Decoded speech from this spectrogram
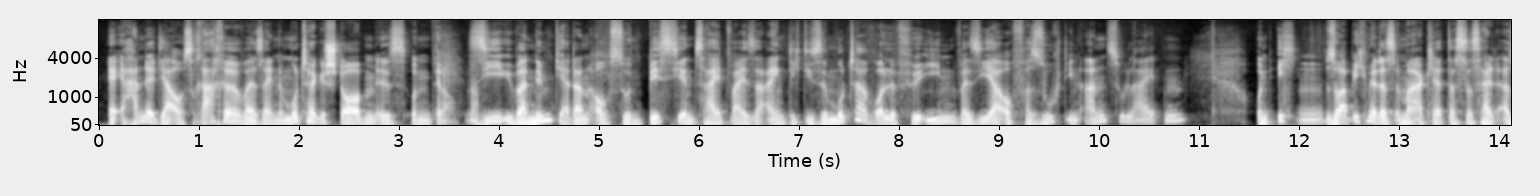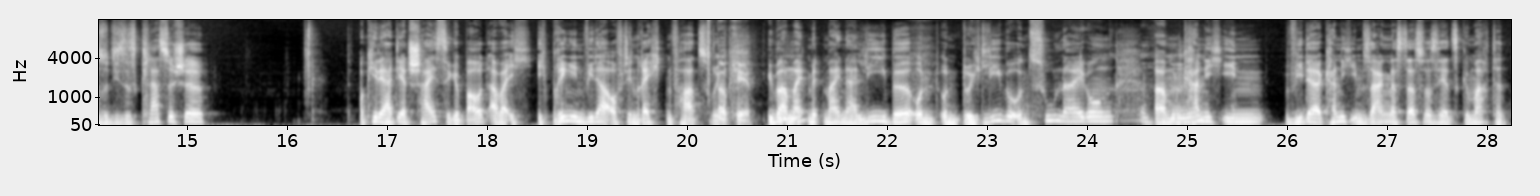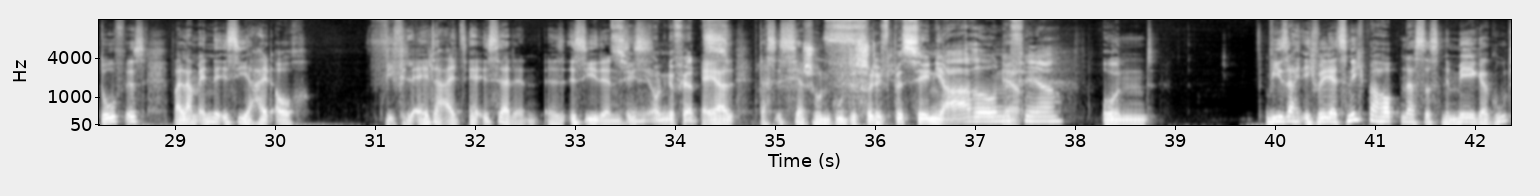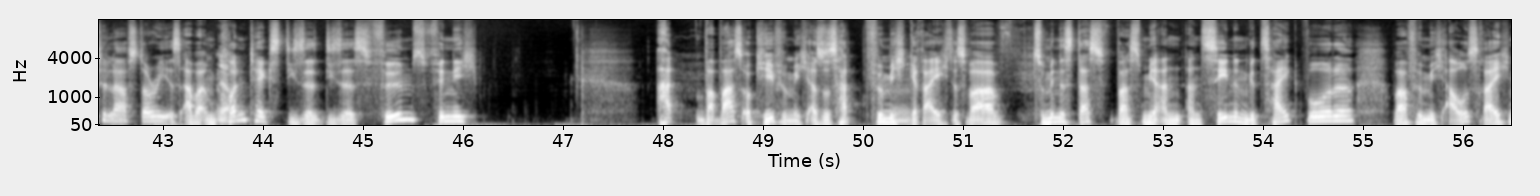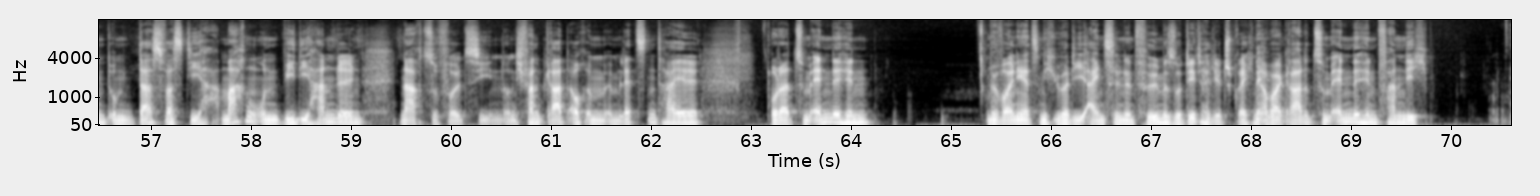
er, er, handelt ja aus Rache, weil seine Mutter gestorben ist und genau, ne? sie übernimmt ja dann auch so ein bisschen zeitweise eigentlich diese Mutterrolle für ihn, weil sie ja auch versucht, ihn anzuleiten. Und ich, mhm. so habe ich mir das immer erklärt, dass das halt also dieses klassische, okay, der hat jetzt Scheiße gebaut, aber ich, ich bringe ihn wieder auf den rechten Pfad zurück. Okay. Über mhm. mein, mit meiner Liebe und, und durch Liebe und Zuneigung ähm, mhm. kann ich ihn wieder, kann ich ihm sagen, dass das, was er jetzt gemacht hat, doof ist, weil am Ende ist sie halt auch. Wie viel älter als er ist er denn? Äh, ist sie denn? Zehn, sie ist, ungefähr. Ja, ja, das ist ja schon ein gutes fünf Stück. bis zehn Jahre ungefähr. Ja. Und wie gesagt, ich will jetzt nicht behaupten, dass das eine mega gute Love Story ist, aber im ja. Kontext diese, dieses Films finde ich, hat, war es okay für mich. Also es hat für mich mhm. gereicht. Es war zumindest das, was mir an, an Szenen gezeigt wurde, war für mich ausreichend, um das, was die machen und wie die handeln, nachzuvollziehen. Und ich fand gerade auch im, im letzten Teil oder zum Ende hin, wir wollen jetzt nicht über die einzelnen Filme so detailliert sprechen, nee. aber gerade zum Ende hin fand ich,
